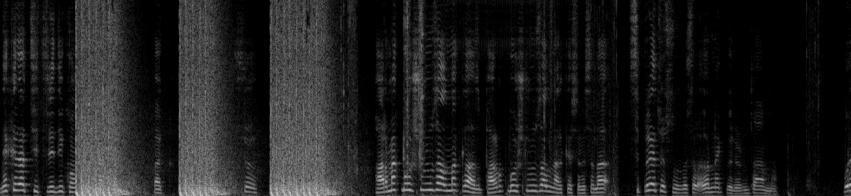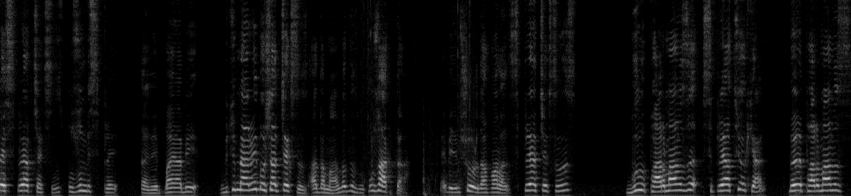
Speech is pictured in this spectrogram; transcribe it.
ne kadar titrediği kontrol etmek. Bak. Şu. Parmak boşluğunuzu almak lazım. Parmak boşluğunuzu alın arkadaşlar. Mesela sprey atıyorsunuz mesela örnek veriyorum tamam mı? Buraya sprey atacaksınız. Uzun bir sprey. Hani bayağı bir bütün mermiyi boşaltacaksınız adama anladınız mı? Uzakta ne bileyim şurada falan sprey atacaksınız. Bu parmağınızı sprey atıyorken böyle parmağınız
